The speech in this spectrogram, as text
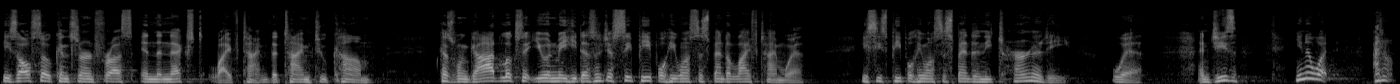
he's also concerned for us in the next lifetime the time to come because when God looks at you and me, He doesn't just see people He wants to spend a lifetime with, He sees people He wants to spend an eternity with. And Jesus, you know what? I don't,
